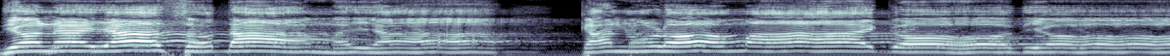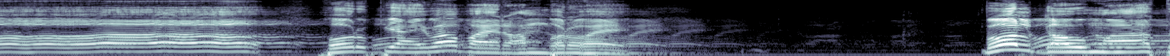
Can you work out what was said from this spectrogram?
ધ્યોને યા સોદા મયા કાનુડો માગો દ્યો. હો રૂપિયા આવ્યા ભાઈ, રામ ભરો હે. બોલ ગૌ માત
